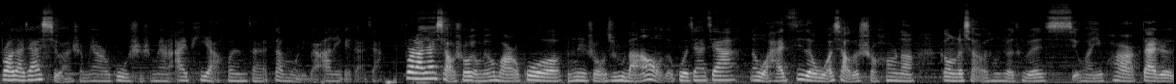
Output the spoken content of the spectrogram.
知道大家喜欢什么样的故事、什么样的 IP 啊？欢迎在弹幕里边安利给大家。不知道大家小时候有没有玩过那种就是玩偶的过家家？那我还记得我小的时候呢，跟我的小学同学特别喜欢一块儿带着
